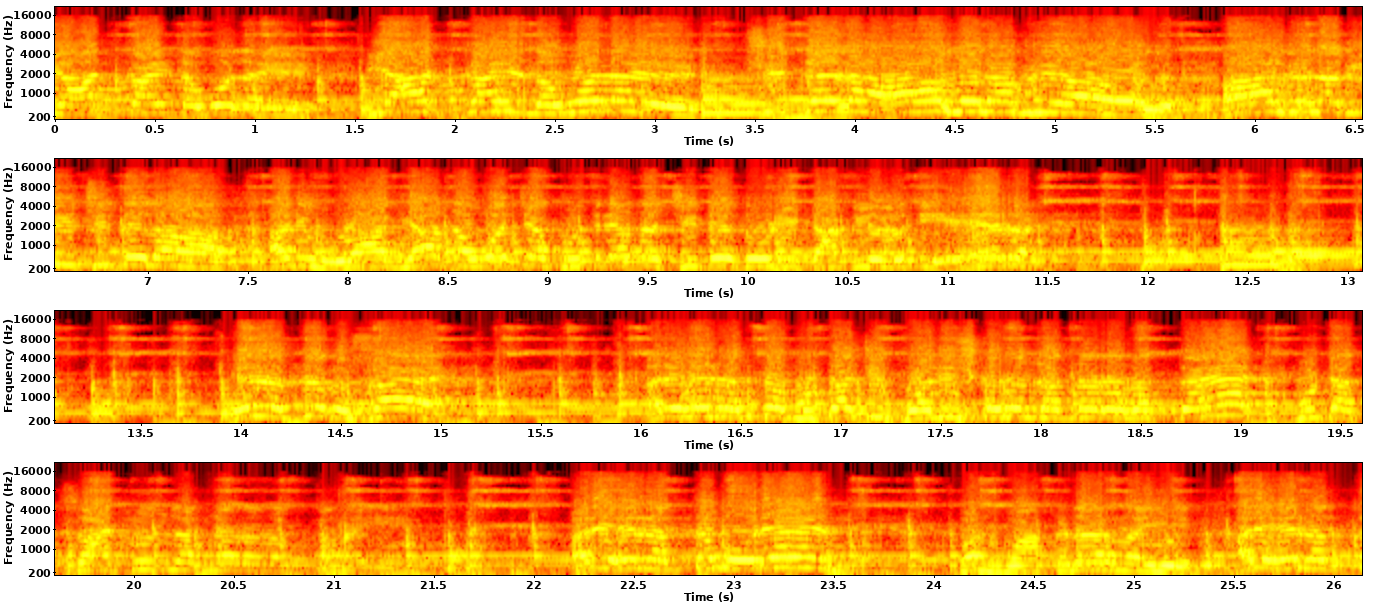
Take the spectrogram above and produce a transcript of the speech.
यात काय नवल आहे? यात काय नवल आहे? चितेला आग लागली आग आग लागली चितेला. आणि वाघ या नवाच्या कुत्र्यानं चिते दोडी टाकली होती. हे रक्त कसा बुटाची पॉलिश करून जगणारं रक्त आहे बुटा चाटून जगणारं रक्त नाहीये. अरे हे रक्त मोडेन पण वाकणार नाहीये. अरे हे रक्त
